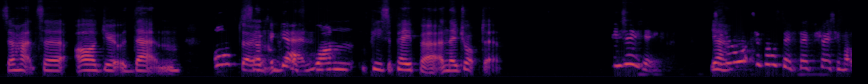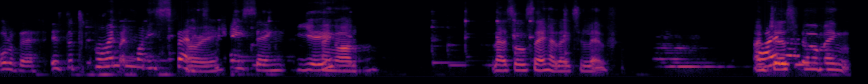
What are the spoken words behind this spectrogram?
So I had to argue it with them. Also, sent them off again, one piece of paper and they dropped it. Are you joking? Yeah. Do you know what is also so frustrating about all of this is the time and money spent Sorry. chasing you. Hang on. Let's all say hello to Liv. I'm Hi, just Liv. filming.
